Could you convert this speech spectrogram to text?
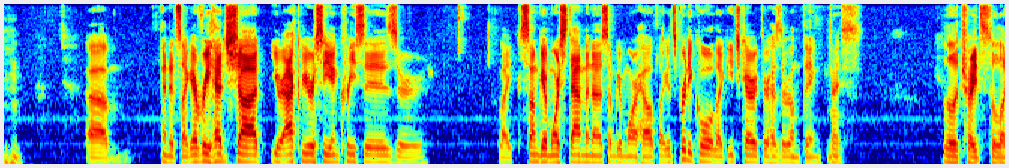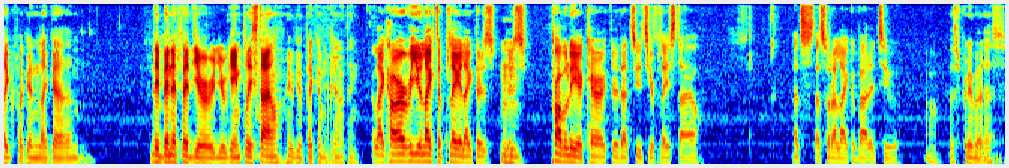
Mm-hmm. Um and it's like every headshot your accuracy increases or like some get more stamina, some get more health. Like it's pretty cool. Like each character has their own thing. Nice. Little traits to like fucking like um, they benefit your your gameplay style if you pick them, kind of thing. Like however you like to play, like there's Mhm. there's probably a character that suits your play style. That's that's what I like about it too. Oh, that's pretty badass.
